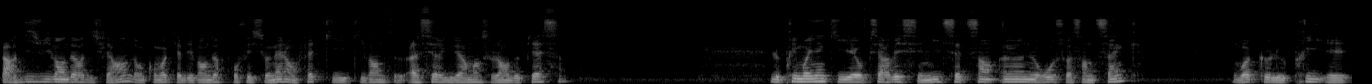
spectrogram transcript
par 18 vendeurs différents. Donc on voit qu'il y a des vendeurs professionnels en fait qui, vendent assez régulièrement ce genre de pièces. Le prix moyen qui est observé c'est 1701,65 euros. On voit que le prix est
